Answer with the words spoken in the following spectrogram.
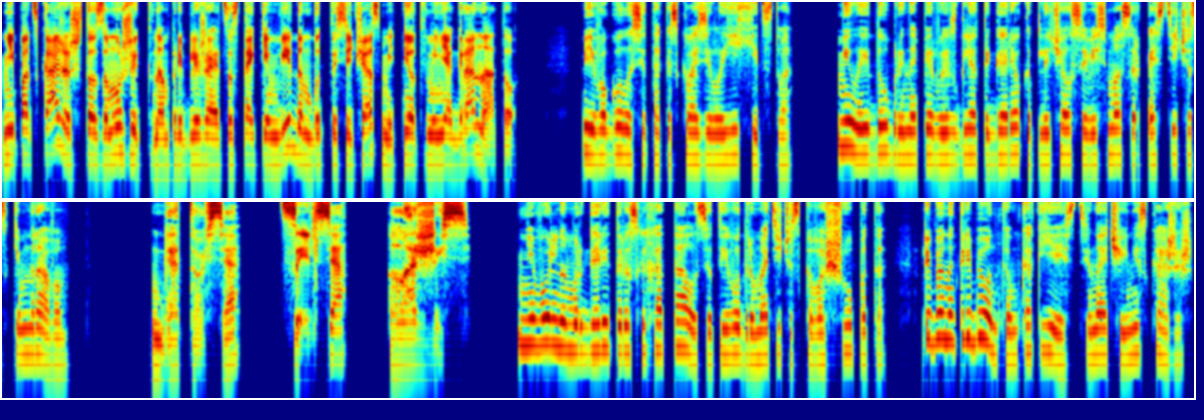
Не подскажешь, что за мужик к нам приближается с таким видом, будто сейчас метнет в меня гранату?» В его голосе так и сквозило ехидство. Милый и добрый на первый взгляд Игорёк отличался весьма саркастическим нравом. «Готовься», Целься, ложись. Невольно Маргарита расхохоталась от его драматического шепота. Ребенок ребенком, как есть, иначе и не скажешь.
